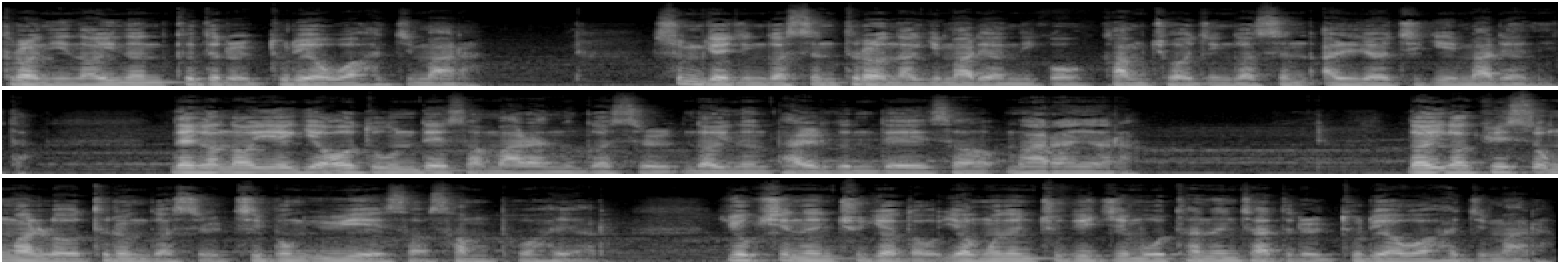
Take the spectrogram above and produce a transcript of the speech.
그러니 너희는 그들을 두려워하지 마라. 숨겨진 것은 드러나기 마련이고 감추어진 것은 알려지기 마련이다. 내가 너희에게 어두운 데서 말하는 것을 너희는 밝은 데에서 말하여라. 너희가 귓속말로 들은 것을 지붕 위에서 선포하여라. 육신은 죽여도 영혼은 죽이지 못하는 자들을 두려워하지 마라.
